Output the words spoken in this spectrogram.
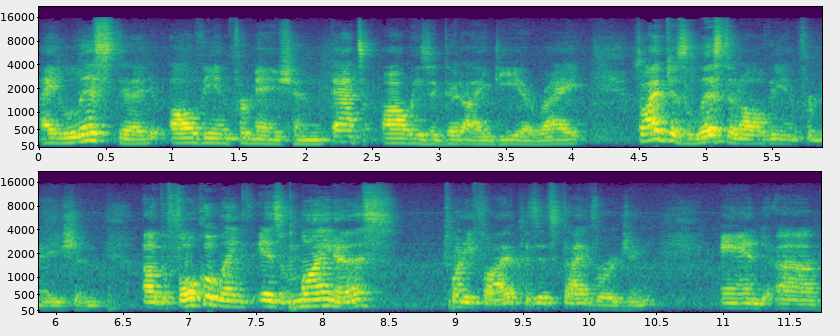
I listed all the information. That's always a good idea, right? So I've just listed all the information. Uh, the focal length is minus 25 because it's diverging. And uh,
